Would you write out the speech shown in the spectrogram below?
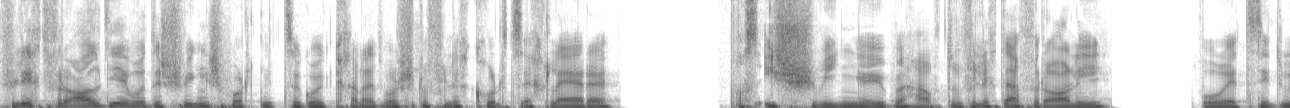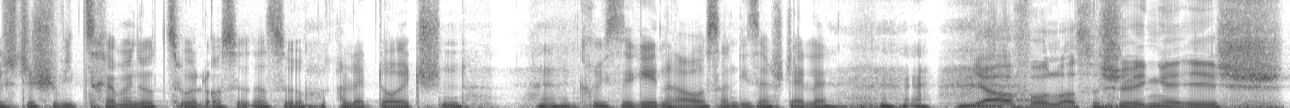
Vielleicht für all die, die den Schwingsport nicht so gut kennen, willst du vielleicht kurz erklären, was ist Schwingen überhaupt? Und vielleicht auch für alle, die jetzt nicht aus der Schweiz kommen und zuhören. Also alle Deutschen, Grüße gehen raus an dieser Stelle. ja, voll. Also Schwingen ist,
